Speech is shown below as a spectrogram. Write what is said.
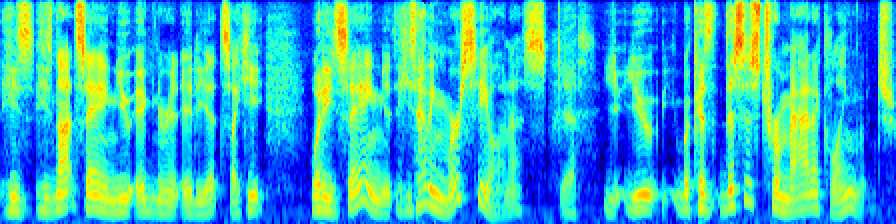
He's he's not saying you ignorant idiots. Like he, what he's saying is he's having mercy on us. Yes. You, you because this is traumatic language,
